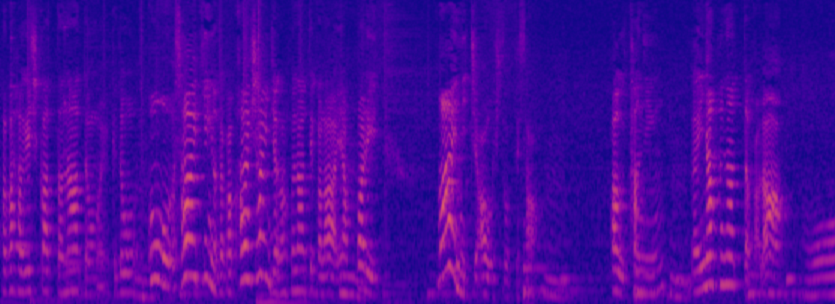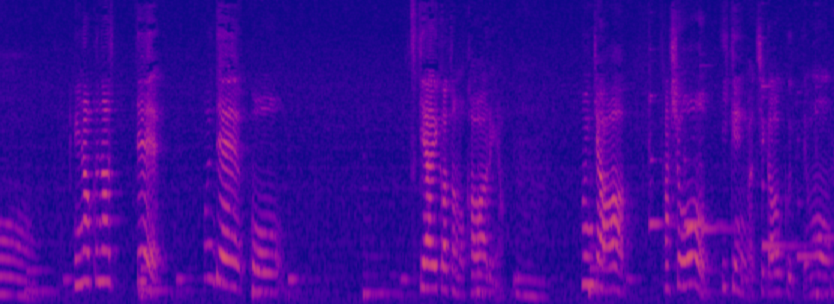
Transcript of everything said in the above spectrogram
差が激しかったなって思うんやけど、うん。こう最近よ。だから会社員じゃなくなってからやっぱり毎日会う人ってさうん。会う他人うん。がいなくなったからいなくなってほんでこう付き合い方も変わるやん。うん。ほんじゃあ多少意見が違うくっても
